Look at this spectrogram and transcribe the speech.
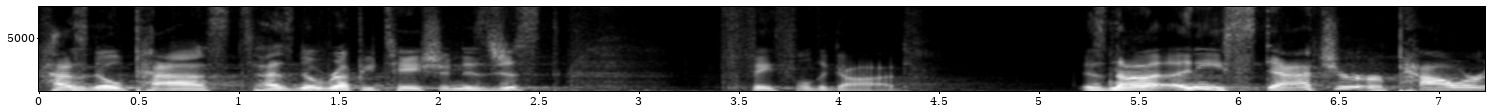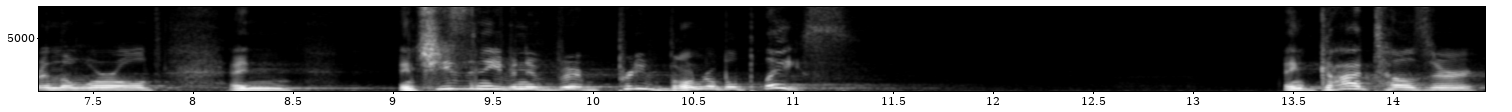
has no past, has no reputation, is just faithful to God, is not any stature or power in the world, and, and she's in even a pretty vulnerable place. And God tells her,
